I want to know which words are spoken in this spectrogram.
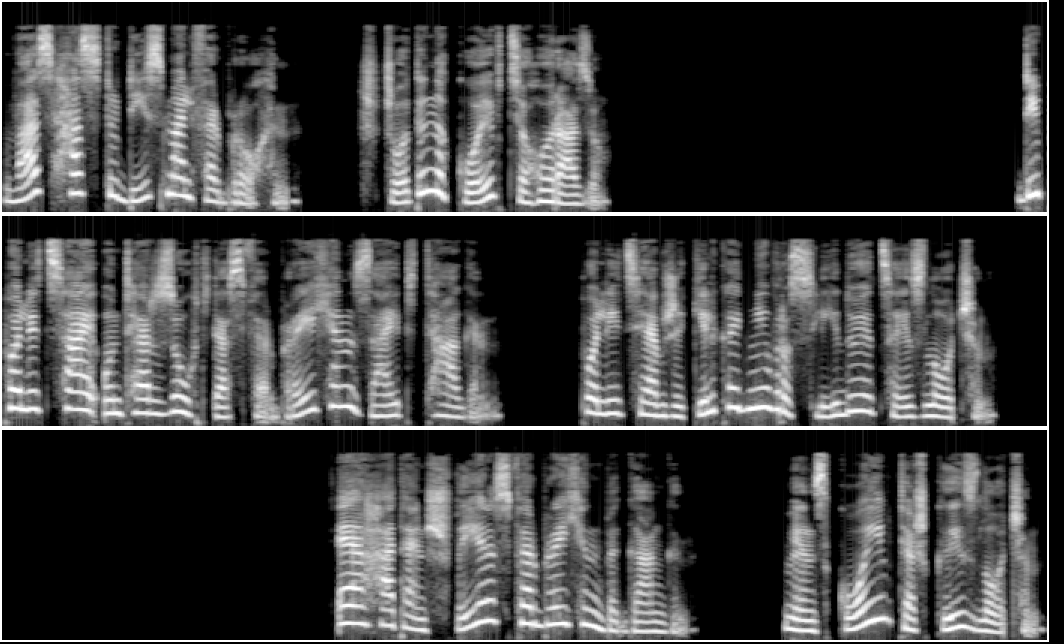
Was hast du diesmal verbrochen? Що ти накоїв цього разу? Die Polizei untersucht das Verbrechen seit Tagen. Поліція вже кілька днів розслідує цей злочин. Er hat ein schweres Verbrechen begangen. Він скоїв тяжкий злочин.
